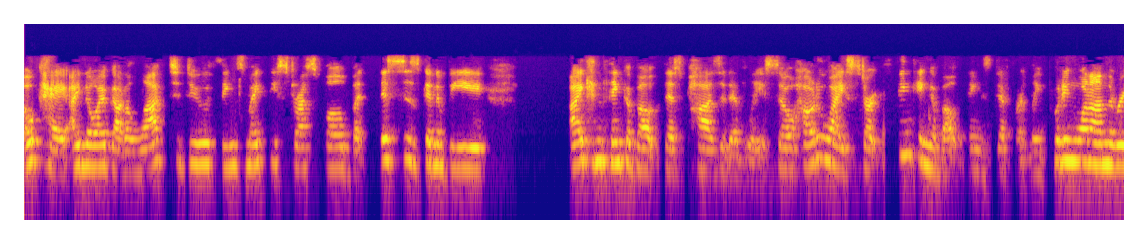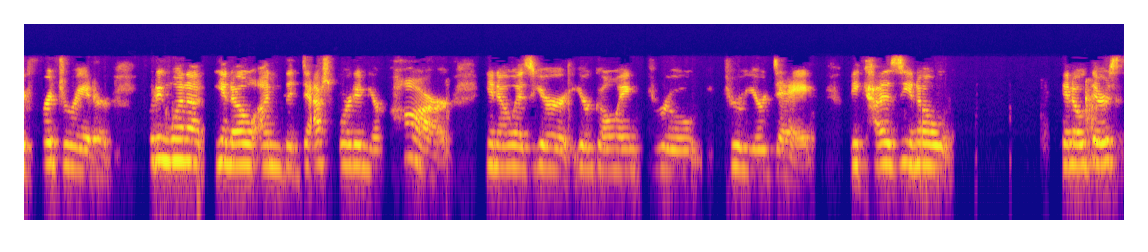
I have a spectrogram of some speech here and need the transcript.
Okay, I know I've got a lot to do. Things might be stressful, but this is going to be I can think about this positively. So how do I start thinking about things differently? Putting one on the refrigerator, putting one on, you know, on the dashboard in your car, you know, as you're you're going through through your day. Because, you know, you know, there's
